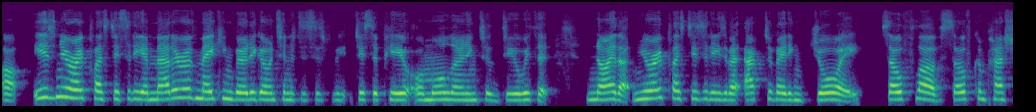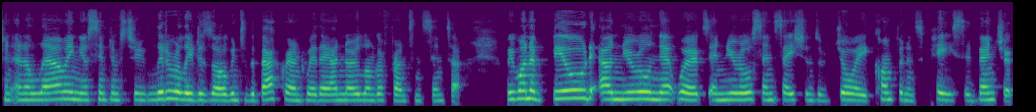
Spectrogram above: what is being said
uh, is neuroplasticity a matter of making vertigo and tinnitus disappear or more learning to deal with it? Neither. Neuroplasticity is about activating joy, self love, self compassion, and allowing your symptoms to literally dissolve into the background where they are no longer front and center. We want to build our neural networks and neural sensations of joy, confidence, peace, adventure,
